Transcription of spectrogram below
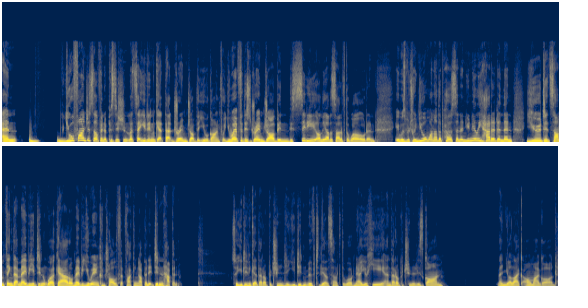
And you'll find yourself in a position let's say you didn't get that dream job that you were going for. You went for this dream job in this city on the other side of the world and it was between you and one other person and you nearly had it and then you did something that maybe it didn't work out or maybe you were in control of it fucking up and it didn't happen. So you didn't get that opportunity. You didn't move to the other side of the world. Now you're here and that opportunity is gone. And you're like oh my god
